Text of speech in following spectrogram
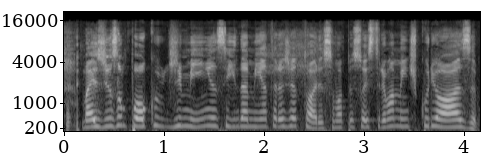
mas diz um pouco de mim, assim, da minha trajetória. Eu sou uma pessoa extremamente curiosa.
